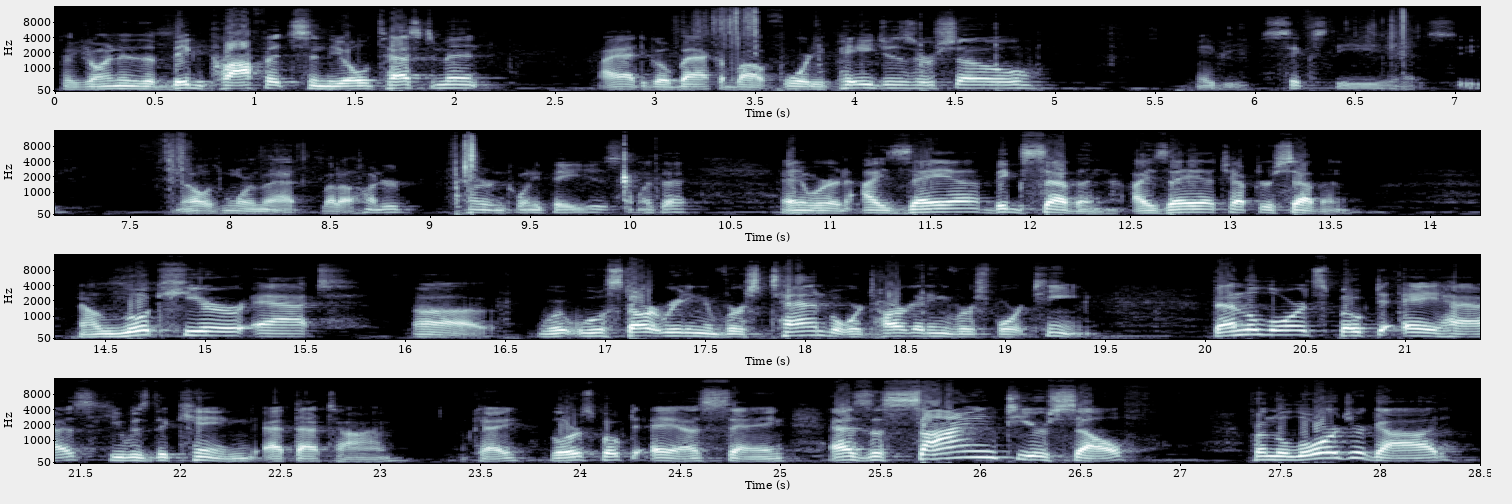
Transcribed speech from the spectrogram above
We're going into the big prophets in the Old Testament. I had to go back about 40 pages or so, maybe 60. Let's see. No, it was more than that, about 100, 120 pages, something like that. And we're in Isaiah, big seven, Isaiah chapter 7. Now look here at, uh, we'll start reading in verse 10, but we're targeting verse 14. Then the Lord spoke to Ahaz, he was the king at that time. Okay? The Lord spoke to Ahaz, saying, As a sign to yourself from the Lord your God,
